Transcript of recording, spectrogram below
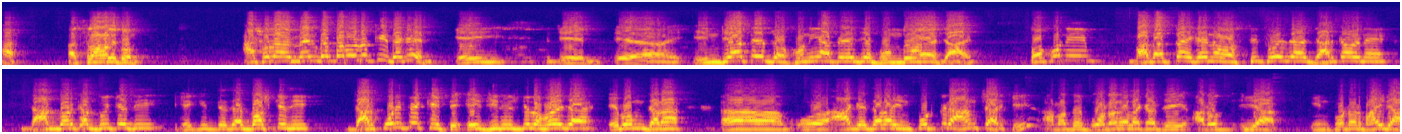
হ্যাঁ আসসালামু আলাইকুম। আসলে মেন ব্যাপার হলো কি, দেখেন, এই যে ইন্ডিয়াতে যখনই আপনি যে বন্ধ হয়ে যায়, তখনই বাজারটা এখানে অস্থির হয়ে যায়। যার কারণে যার দরকার দুই কেজি হে কিনতে যায় দশ কেজি। যার পরিপ্রেক্ষিতে এই জিনিসগুলো হয়ে যায় এবং যারা আগে যারা ইম্পোর্ট করে আনছে আর কি, আমাদের বর্ডার এলাকার যে আরও ইয়া ইম্পোর্টার ভাইরা,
